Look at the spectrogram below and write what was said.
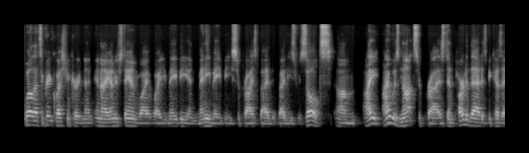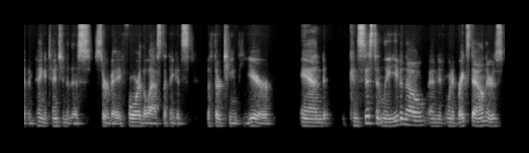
Well, that's a great question, Kurt, and, and I understand why why you may be and many may be surprised by by these results. Um, I I was not surprised, and part of that is because I've been paying attention to this survey for the last I think it's the 13th year, and consistently, even though, and if, when it breaks down, there's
